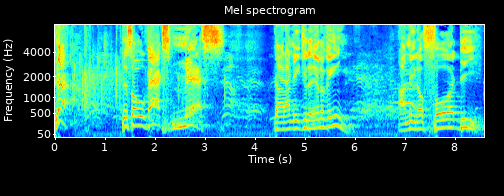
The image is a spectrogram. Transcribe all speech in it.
Yeah this old vax mess. God, I need you to intervene. I need a 4D.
